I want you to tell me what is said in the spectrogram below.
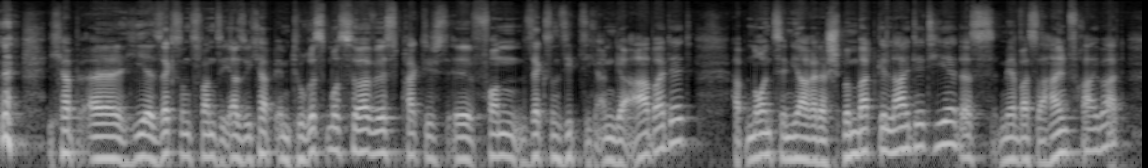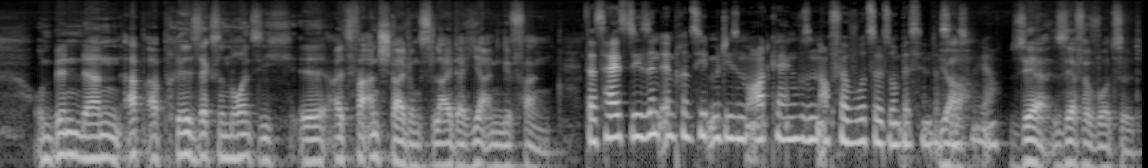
Ich habe äh, hier 26, also ich habe im Tourismusservice praktisch äh, von 76 an gearbeitet, habe 19 Jahre das Schwimmbad geleitet hier, das Meerwasserhallenfreibad und bin dann ab April 96 äh, als Veranstaltungsleiter hier angefangen. Das heißt, Sie sind im Prinzip mit diesem Ort Kellenhusen auch verwurzelt so ein bisschen. Ja, ist, ja, sehr, sehr verwurzelt.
